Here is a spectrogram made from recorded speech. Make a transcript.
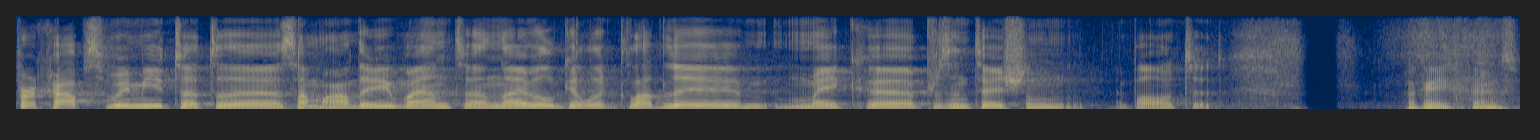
perhaps we meet at some other event, and I will gladly make a presentation about it. Okay, thanks.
